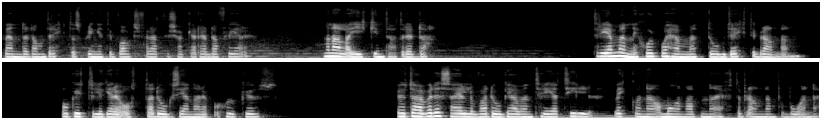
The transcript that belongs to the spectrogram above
vänder de direkt och springer tillbaks för att försöka rädda fler men alla gick inte att rädda. Tre människor på hemmet dog direkt i branden och ytterligare åtta dog senare på sjukhus. Utöver dessa elva dog även tre till veckorna och månaderna efter branden på boendet.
